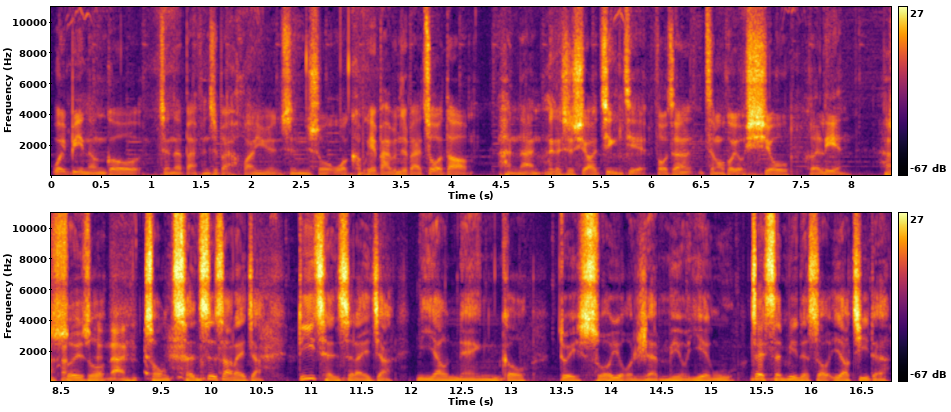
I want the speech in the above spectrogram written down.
未必能够真的百分之百还原，甚至说我可不可以百分之百做到？很难，那个是需要境界，否则怎么会有修和练？所以说，难 从层次上来讲，低层次来讲，你要能够对所有人没有厌恶。在生病的时候，要记得，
